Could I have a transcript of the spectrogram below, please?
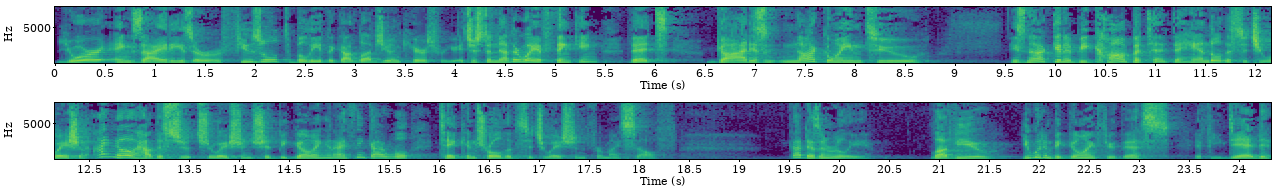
Your anxieties are a refusal to believe that God loves you and cares for you. It's just another way of thinking that God is not going to He's not going to be competent to handle the situation. I know how this situation should be going, and I think I will take control of the situation for myself. God doesn't really love you. You wouldn't be going through this if He did.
